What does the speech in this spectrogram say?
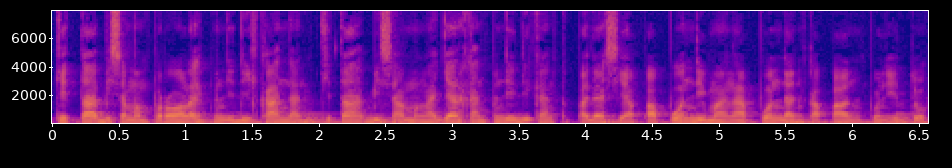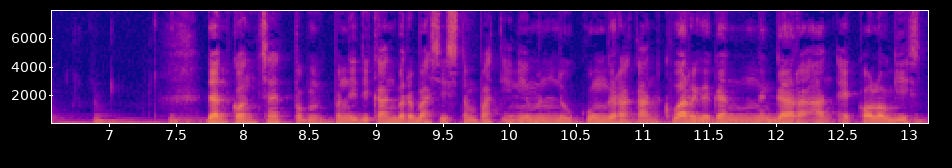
Kita bisa memperoleh pendidikan dan kita bisa mengajarkan pendidikan kepada siapa pun, di mana pun, dan kapan pun itu. Dan konsep pendidikan berbasis tempat ini mendukung gerakan kewarganegaraan ekologis,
